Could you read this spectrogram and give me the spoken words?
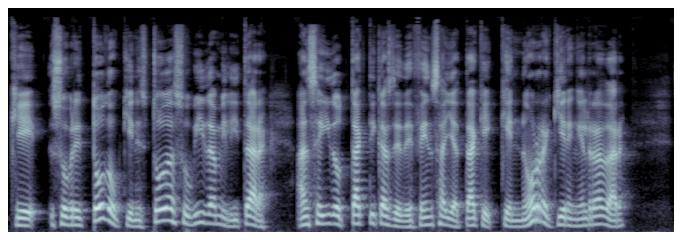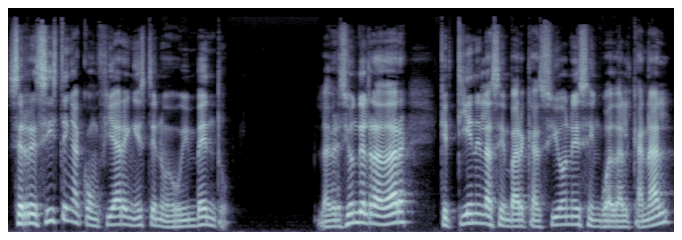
que, sobre todo quienes toda su vida militar han seguido tácticas de defensa y ataque que no requieren el radar, se resisten a confiar en este nuevo invento. La versión del radar que tienen las embarcaciones en Guadalcanal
